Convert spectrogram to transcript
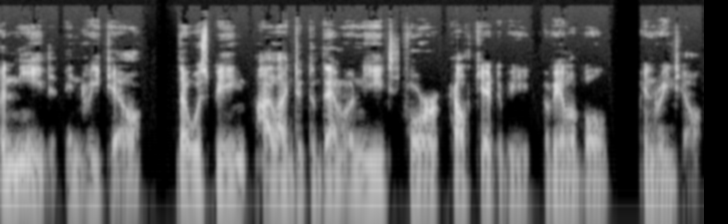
a need in retail that was being highlighted to them, a need for healthcare to be available in retail.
